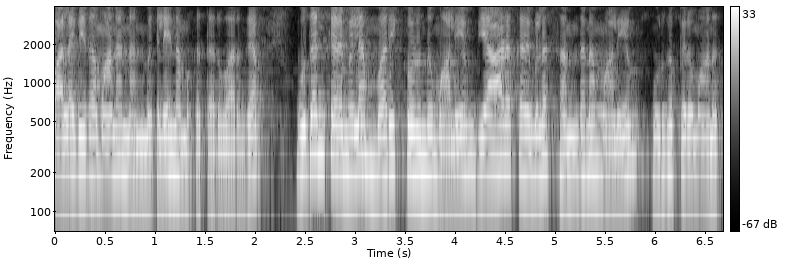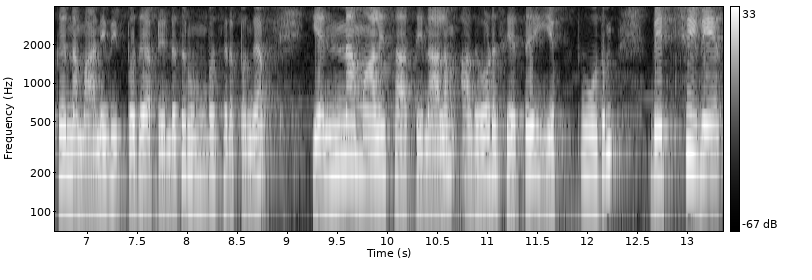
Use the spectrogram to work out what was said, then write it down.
பலவிதமான நன்மைகளை நமக்கு தருவாருங்க. புதன்கிழமையில் மறிக்கொழுந்து மாலையும் வியாழக்கிழமையில் சந்தன மாலையும் முருகப்பெருமானுக்கு நம்ம அணிவிப்பது அப்படின்றது ரொம்ப சிறப்புங்க. என்ன மாலை சாத்தினாலும் அதோடு சேர்த்து எப்போதும் வெற்றி வேர்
